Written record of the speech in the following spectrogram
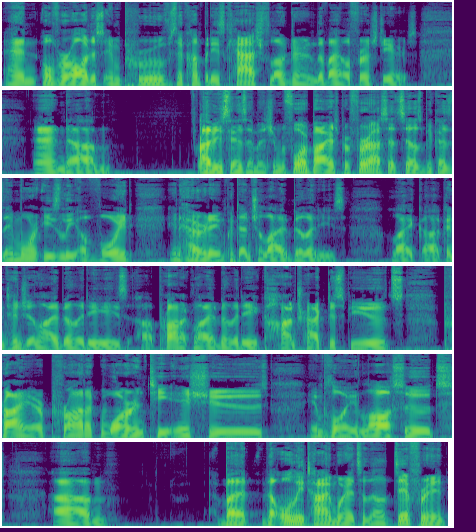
and overall just improves the company's cash flow during the vital first years. And um, obviously as i mentioned before buyers prefer asset sales because they more easily avoid inheriting potential liabilities like uh, contingent liabilities, uh, product liability, contract disputes, prior product warranty issues, employee lawsuits. Um, but the only time where it's a little different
